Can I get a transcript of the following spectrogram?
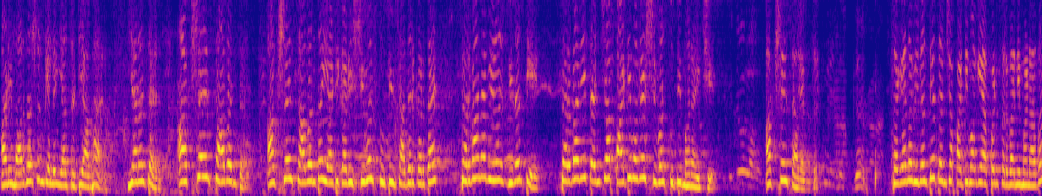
आणि मार्गदर्शन केले यासाठी आभार. यानंतर अक्षय सावंत अक्षय सावंत या ठिकाणी शिवस्तुती सादर करतायत. सर्वांना विन- विनंती आहे सर्वांनी त्यांच्या पाठीमागे शिवस्तुती म्हणायची. अक्षय सावंत. सगळ्यांना विनंती आहे त्यांच्या पाठीमागे आपण सर्वांनी म्हणावं.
